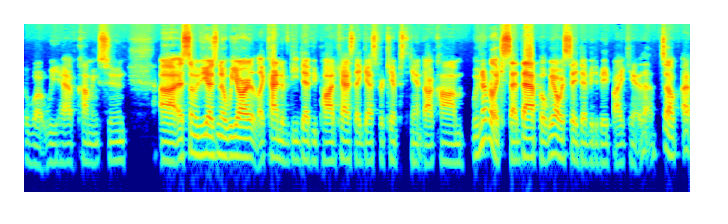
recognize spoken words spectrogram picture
what we have coming soon. Uh, as some of you guys know, we are like kind of the Devy podcast, I guess, for campus2canton.com. We've never like said that, but we always say Devy debate by Cant. So I,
